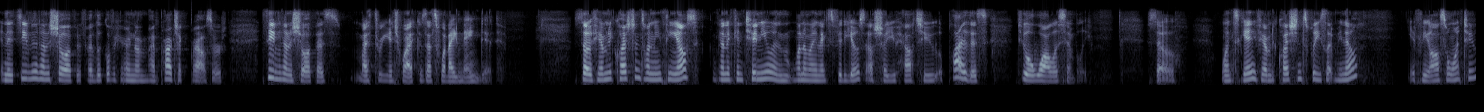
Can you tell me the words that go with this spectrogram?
And it's even going to show up if I look over here in my project browser. It's even going to show up as my 3 inch wide because that's what I named it. So if you have any questions on anything else, I'm going to continue in one of my next videos. I'll show you how to apply this to a wall assembly. So once again, if you have any questions, please let me know. If you also want to,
